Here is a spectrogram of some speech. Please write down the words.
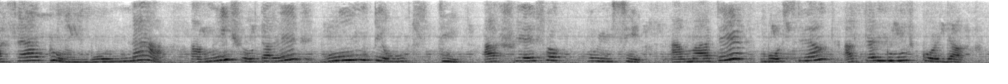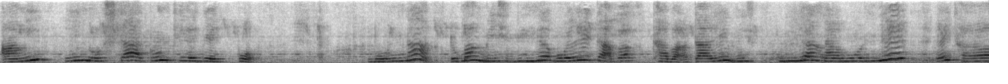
আসাতুম বন্যা আমি সকালে ঘুমতে উঠছি আর ফ্রেশ করেছি আমাদের বসলাম একটা লুজ করে দাও আমি এই নোটটা এখন খেয়ে দেখব। বন্যা, তোমার বিষ দিয়ে বলে খাবা খাবা। তাহলে বিষ দিয়ে না বললে এই খাওয়া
